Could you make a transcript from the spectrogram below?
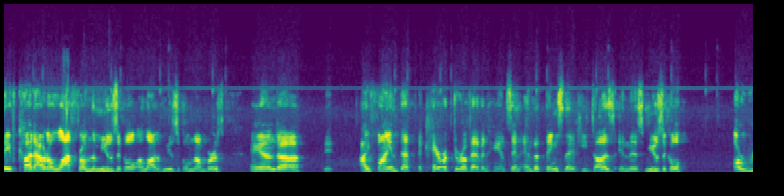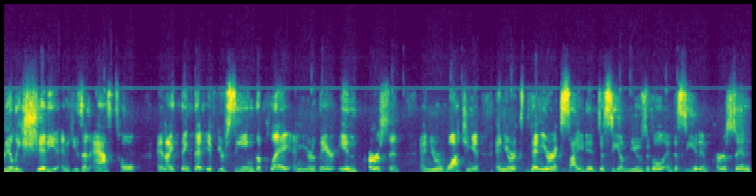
They've cut out a lot from the musical, a lot of musical numbers, and uh, it, I find that the character of Evan Hansen and the things that he does in this musical are really shitty, and he's an asshole. And I think that if you're seeing the play and you're there in person and you're watching it and you're then you're excited to see a musical and to see it in person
